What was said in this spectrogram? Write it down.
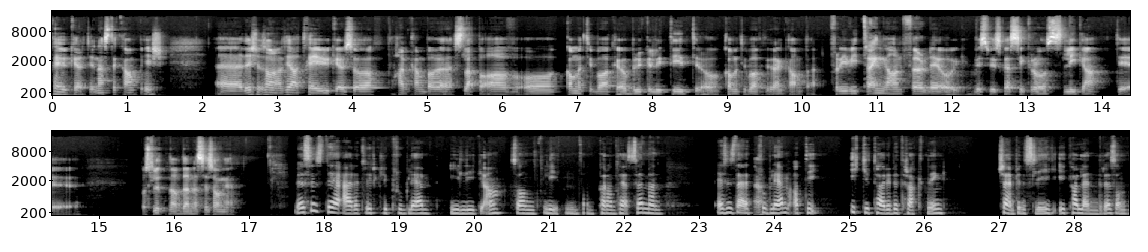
Tre uker til neste kamp, ish. Uh, det er ikke sånn at ja, tre uker så han kan bare slappe av og komme tilbake og bruke litt tid til å komme tilbake til den kampen. Fordi vi trenger han før det òg, hvis vi skal sikre oss liga på slutten av denne sesongen. Men jeg syns det er et virkelig problem i ligaen, sånn liten sånn parentese. men jeg syns det er et ja. problem at de ikke tar i betraktning Champions League i kalenderet sånn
